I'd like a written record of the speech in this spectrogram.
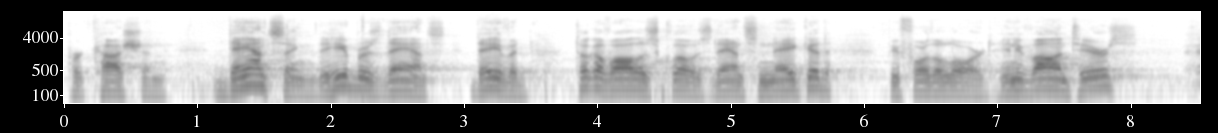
percussion, dancing. The Hebrews danced. David took off all his clothes, danced naked before the Lord. Any volunteers?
